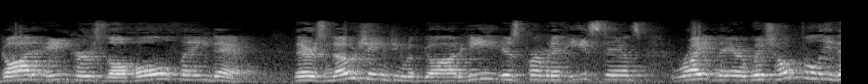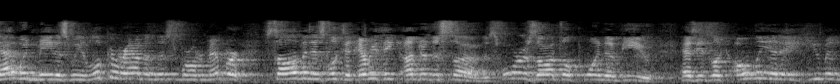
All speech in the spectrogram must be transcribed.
God anchors the whole thing down. There's no changing with God. He is permanent. He stands right there, which hopefully that would mean as we look around in this world, remember, Solomon has looked at everything under the sun, this horizontal point of view, as he's looked only at a human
